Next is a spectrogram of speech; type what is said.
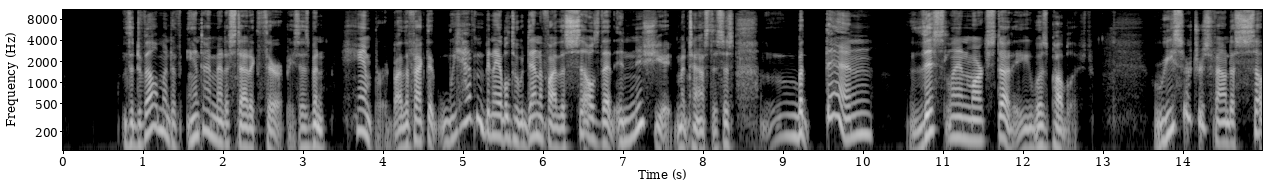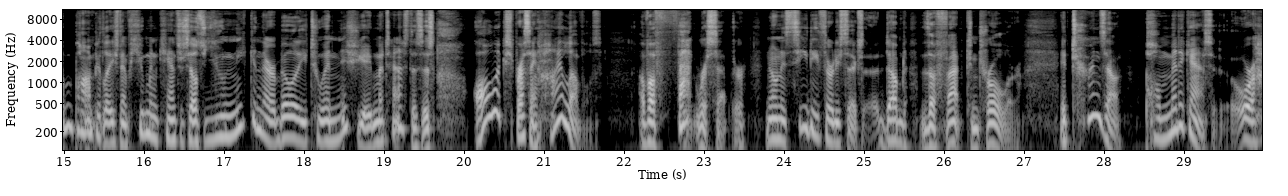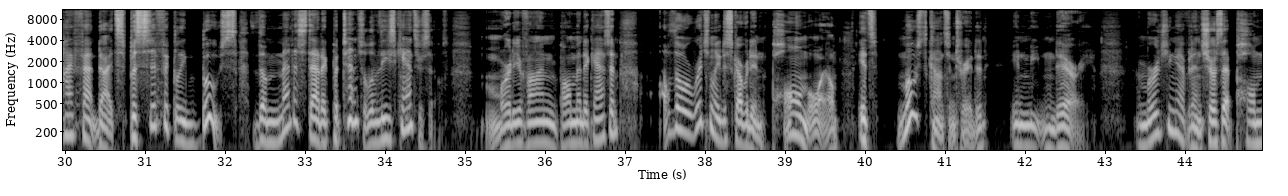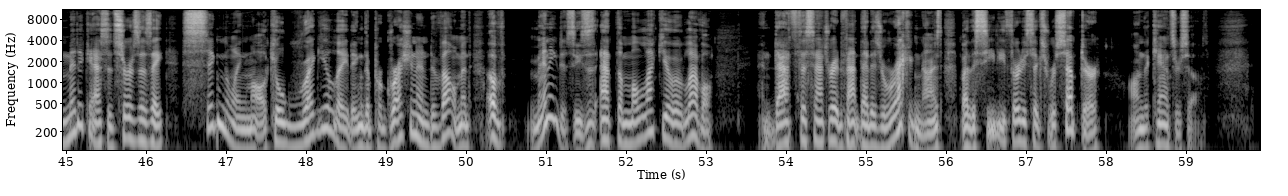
The development of anti-metastatic therapies has been hampered by the fact that we haven't been able to identify the cells that initiate metastasis, but then this landmark study was published. Researchers found a subpopulation of human cancer cells unique in their ability to initiate metastasis, all expressing high levels of a fat receptor known as CD36, dubbed the fat controller. It turns out palmitic acid, or a high-fat diet, specifically boosts the metastatic potential of these cancer cells. Where do you find palmitic acid? Although originally discovered in palm oil, it's most concentrated in meat and dairy. Emerging evidence shows that palmitic acid serves as a signaling molecule regulating the progression and development of many diseases at the molecular level, and that's the saturated fat that is recognized by the CD36 receptor on the cancer cells.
